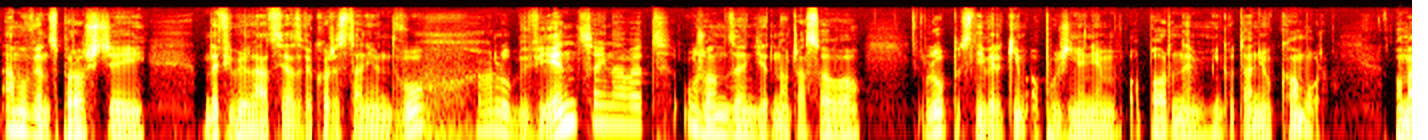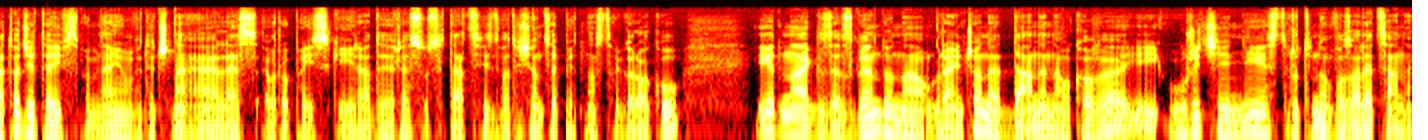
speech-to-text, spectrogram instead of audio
a mówiąc prościej, defibrylacja z wykorzystaniem dwóch lub więcej nawet urządzeń jednoczasowo lub z niewielkim opóźnieniem w opornym migotaniu komór. O metodzie tej wspominają wytyczne ELS Europejskiej Rady Resuscytacji z 2015 roku, jednak ze względu na ograniczone dane naukowe jej użycie nie jest rutynowo zalecane.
